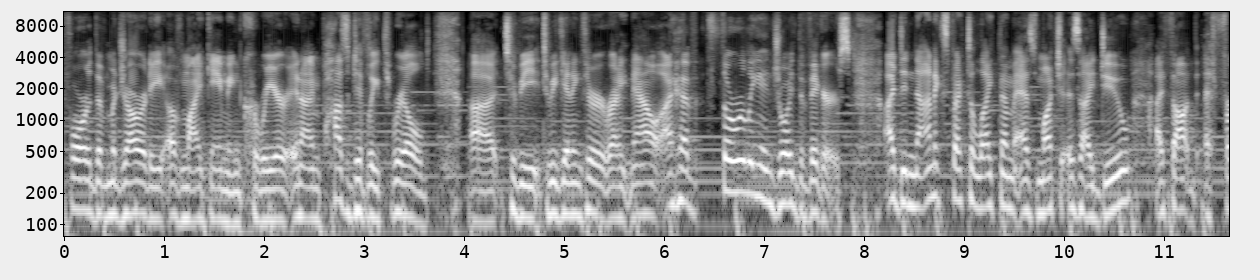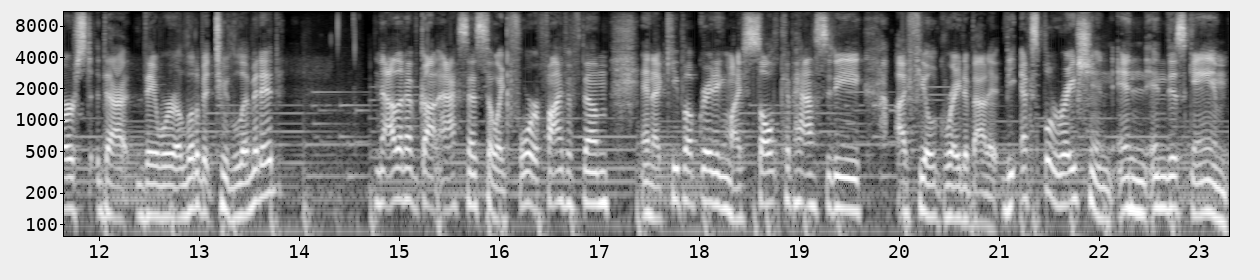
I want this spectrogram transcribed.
for the majority of my gaming career. And I'm positively thrilled uh, to be to be getting through it right now. I have thoroughly enjoyed the vigors. I did not expect to like them as much as I do. I thought at first that they were a little bit too limited now that I've got access to like four or five of them and I keep upgrading my salt capacity, I feel great about it. The exploration in, in this game,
